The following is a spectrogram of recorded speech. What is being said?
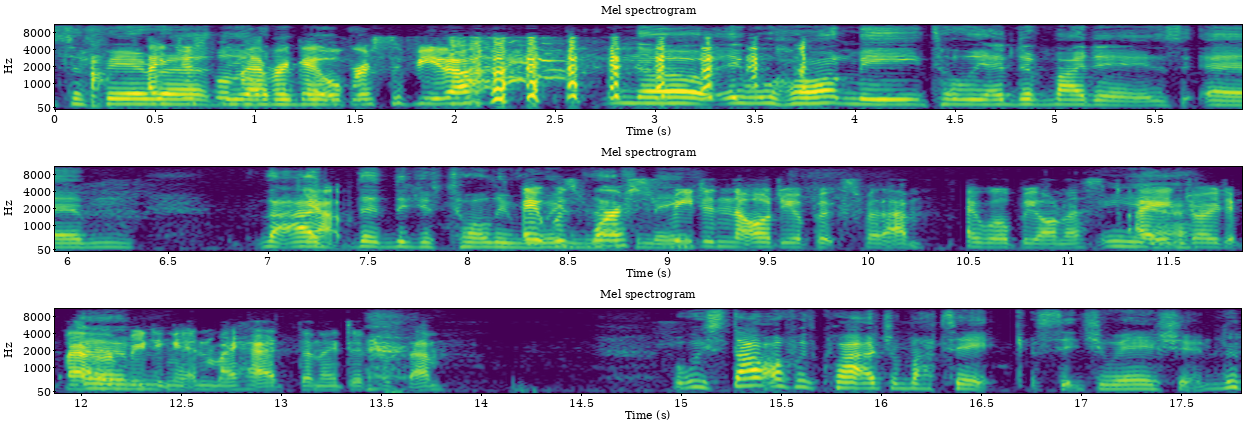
Saphira. I just will never get over Savita. no, it will haunt me till the end of my days. Um, that I Yeah. they, they just totally ruined it was worse reading the audiobooks for them. I will be honest. I enjoyed it better um, reading it in my head than I did with them. But we start off with quite a dramatic situation.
